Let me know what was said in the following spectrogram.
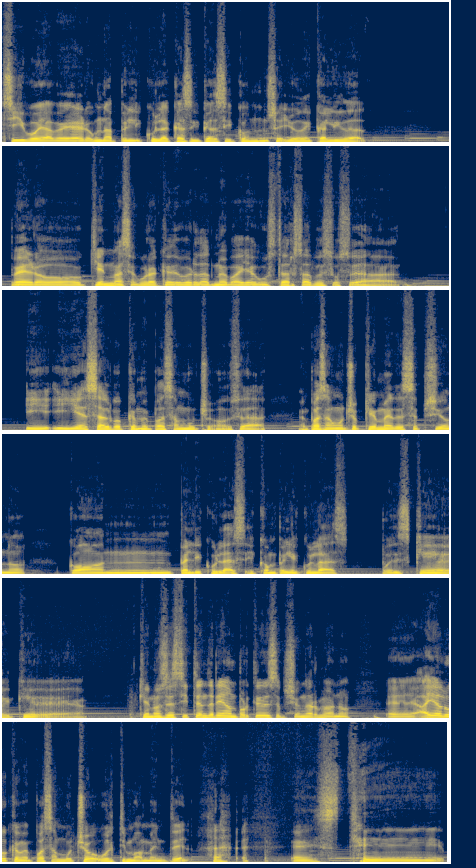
sí voy a ver una película casi casi con un sello de calidad. Pero ¿quién me asegura que de verdad me vaya a gustar, sabes? O sea, y, y es algo que me pasa mucho, o sea, me pasa mucho que me decepciono con películas y con películas pues que, que, que no sé si tendrían por qué decepcionarme o no. Eh, hay algo que me pasa mucho últimamente. este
